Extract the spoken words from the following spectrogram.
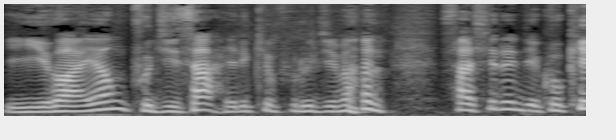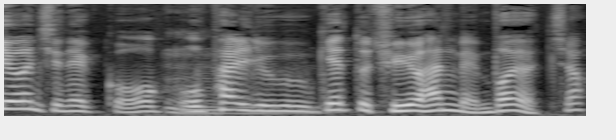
이화영 부지사 이렇게 부르지만 사실은 이제 국회의원 지냈고 음. 586의 또 주요한 멤버였죠.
